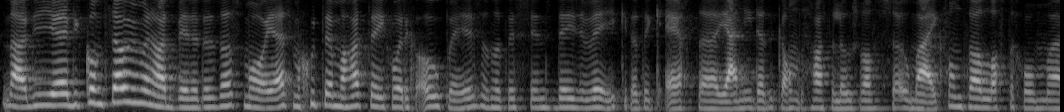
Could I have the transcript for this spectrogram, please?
Nou, die, uh, die komt zo in mijn hart binnen. Dus dat is mooi. Hè? Het is maar goed dat mijn hart tegenwoordig open is. Want dat is sinds deze week. Dat ik echt, uh, ja, niet dat ik anders harteloos was of zo. Maar ik vond het wel lastig om uh,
